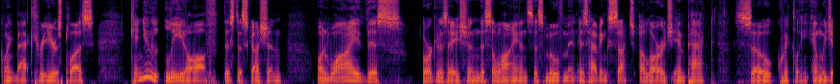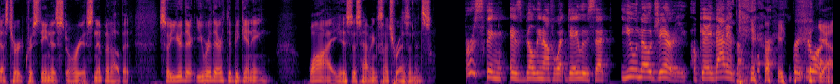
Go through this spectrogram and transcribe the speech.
going back three years plus. Can you lead off this discussion on why this organization, this alliance, this movement is having such a large impact so quickly. And we just heard Christina's story, a snippet of it. So you're there you were there at the beginning. Why is this having such resonance? First thing is building off of what DeLu said. You know Jerri, okay? That is a, right. for sure. Yeah.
